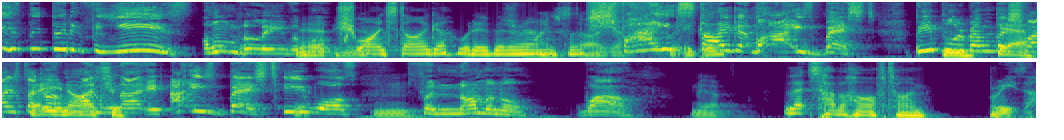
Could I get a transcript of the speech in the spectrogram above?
he's been doing it for years. Unbelievable. Yeah. Schweinsteiger would have been around as well. Schweinsteiger. Schweinsteiger, but at his best. People remember Hmm. Yeah, Schweinsteiger at at Man United. United. At his best, he was phenomenal. Wow. Yeah. Let's have a halftime breather.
